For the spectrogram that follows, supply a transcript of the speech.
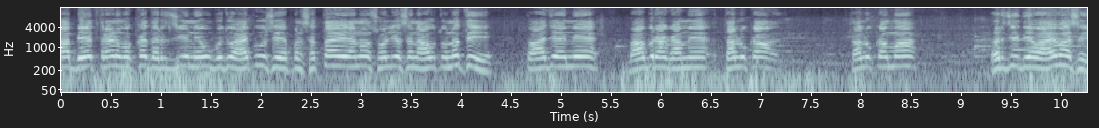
આ બે ત્રણ વખત અરજીને એવું બધું આપ્યું છે પણ છતાંય આનો સોલ્યુશન આવતું નથી. તો આજે અમે બાબરા ગામે તાલુકા તાલુકામાં અરજી દેવા આવ્યા છે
